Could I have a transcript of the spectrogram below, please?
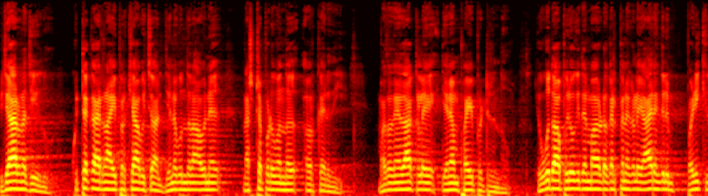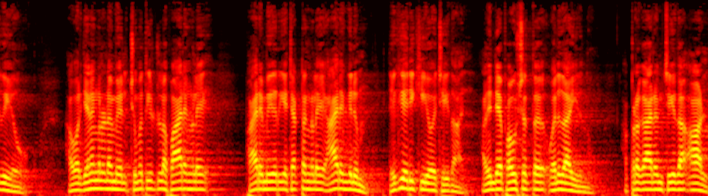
വിചാരണ ചെയ്തു. കുറ്റക്കാരനായി പ്രഖ്യാപിച്ചാൽ ജനപിന്തുണ നഷ്ടപ്പെടുമെന്ന് അവർ കരുതി. മതനേതാക്കളെ ജനം ഭയപ്പെട്ടിരുന്നു. യഹൂദ പുരോഹിതന്മാരുടെ കൽപ്പനകളെ ആരെങ്കിലും പഴിക്കുകയോ അവർ ജനങ്ങളുടെ മേൽ ചുമത്തിയിട്ടുള്ള ഭാരങ്ങളെ ഭാരമേറിയ ചട്ടങ്ങളെ ആരെങ്കിലും ലഘൂകരിക്കുകയോ ചെയ്താൽ അതിന്റെ ഭവിഷ്യത്ത് വലുതായിരുന്നു. അപ്രകാരം ചെയ്ത ആൾ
